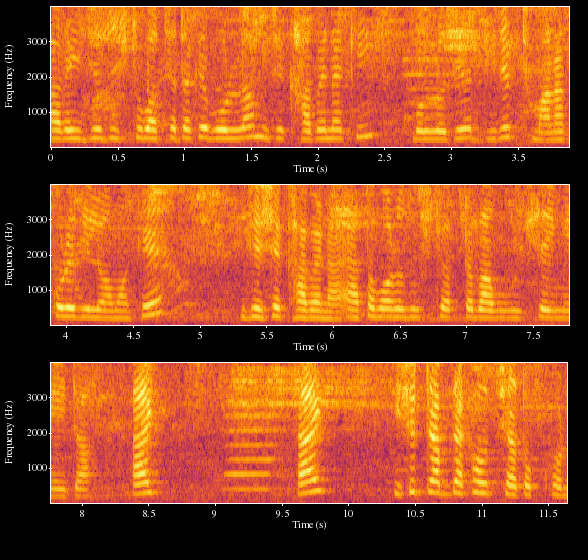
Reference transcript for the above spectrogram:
আর এই যে দুষ্টু বাচ্চাটাকে বললাম যে খাবে নাকি, বলল যে ডিরেক্ট মানা করে দিল আমাকে যে সে খাবে না। এত বড় দুষ্টু একটা বাবু সেই মেয়েটা। হাই হাই কিসের ট্যাপ দেখা হচ্ছে এতক্ষণ?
